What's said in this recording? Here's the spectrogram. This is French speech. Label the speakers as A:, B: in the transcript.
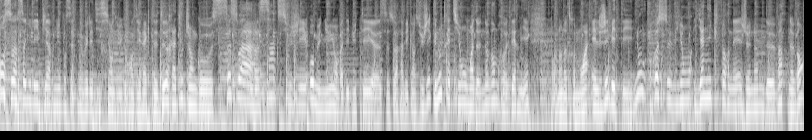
A: Bonsoir, soyez les bienvenus pour cette nouvelle édition du Grand Direct de Radio Django. Ce soir, 5 sujets au menu. On va débuter euh, ce soir avec un sujet que nous traitions au mois de novembre dernier pendant notre mois LGBT. Nous recevions Yannick Fornet, jeune homme de 29 ans,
